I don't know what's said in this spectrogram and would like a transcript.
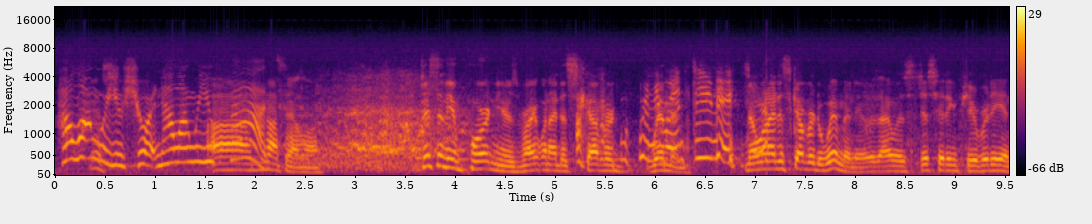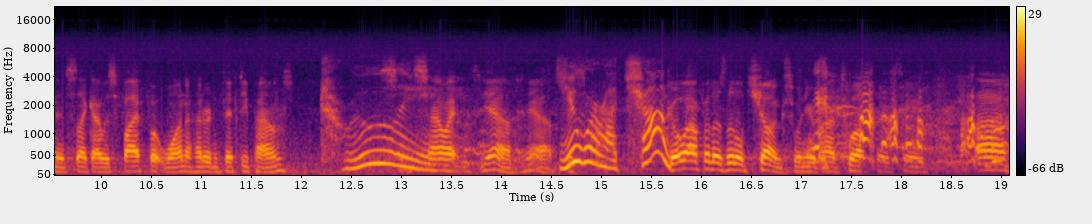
How long were you short and how long were you Uh, fat? not that long. Just in the important years, right when I discovered when you were a women. teenager. teenager. No, when I discovered women, it was I was just hitting puberty, and it's like I was five foot one, 150 pounds. Truly. That's how I, yeah, yeah. You just- were a chunk. Go out for those little chunks when you're about 12, 13. Uh,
